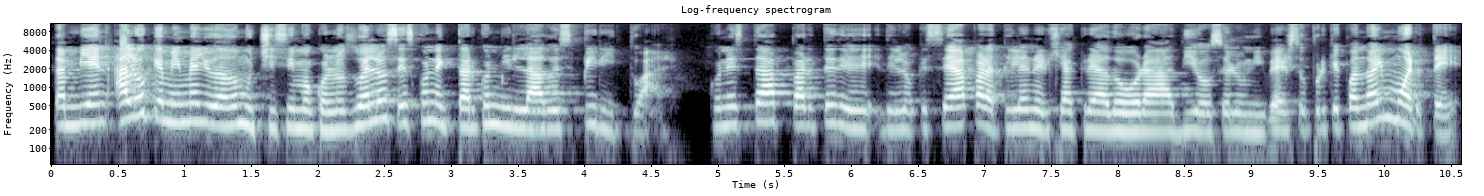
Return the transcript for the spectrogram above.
También algo que a mí me ha ayudado muchísimo con los duelos es conectar con mi lado espiritual, con esta parte de, de lo que sea para ti la energía creadora, Dios, el universo, porque cuando hay muerte,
